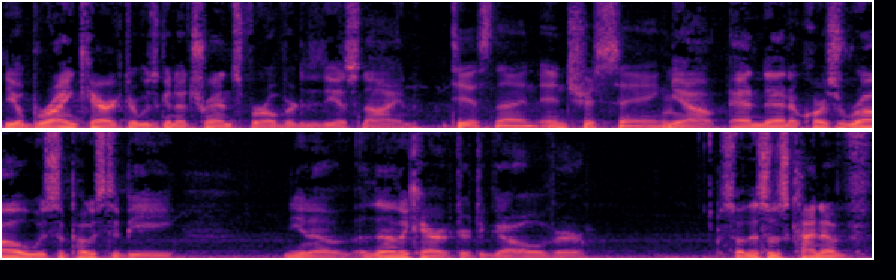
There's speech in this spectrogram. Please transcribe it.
the O'Brien character was going to transfer over to DS9. DS9. Interesting. Yeah, and then of course Ro was supposed to be, you know, another character to go over. So this was kind of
